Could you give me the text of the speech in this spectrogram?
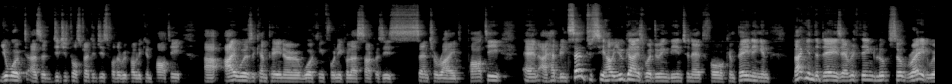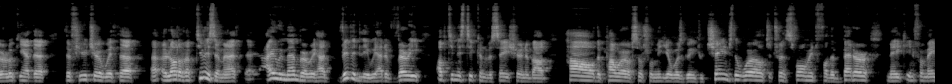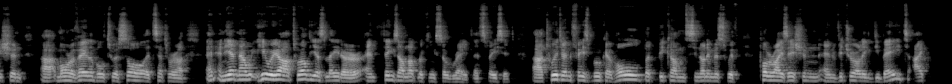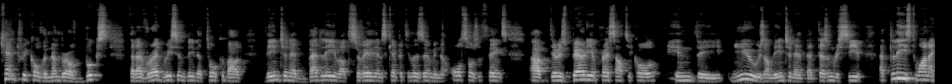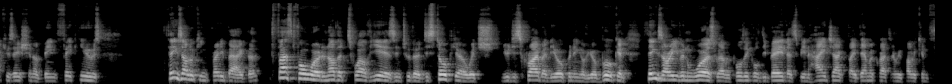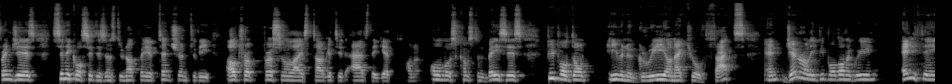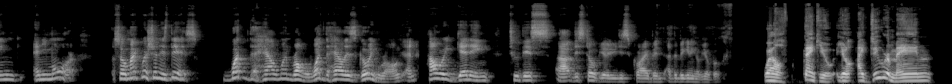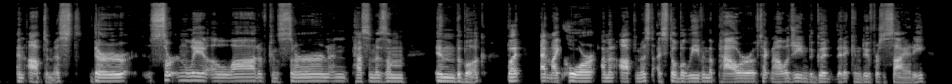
You worked as a digital strategist for the Republican Party. Uh, I was a campaigner working for Nicolas Sarkozy's center right party. And I had been sent to see how you guys were doing the internet for campaigning. And back in the days, everything looked so great. We were looking at the, the future with uh, a, lot of optimism. And I, I remember we had vividly, we had a very optimistic conversation about how the power of social media was going to change the world, to transform it for the better, make information uh, more available to us all, etc. And, and yet now here we are, 12 years later, and things are not looking so great. Let's face it. Uh, Twitter and Facebook have all but become synonymous with polarization and vitriolic debate. I can't recall the number of books that I've read recently that talk about the internet badly about surveillance capitalism and all sorts of things. Uh, there is barely a press article in the news on the internet that doesn't receive at least one accusation of being fake news things are looking pretty bad. But fast forward another 12 years into the dystopia, which you describe at the opening of your book, and things are even worse. We have a political debate that's been hijacked by Democrat and Republican fringes. Cynical citizens do not pay attention to the ultra personalized targeted ads they get on an almost constant basis. People don't even agree on actual facts. And generally, people don't agree in anything anymore. So, my question is this what the hell went wrong? What the hell is going wrong? And how are we getting to this uh, dystopia you describe it at the beginning of your book? Well, thank you. You know, I do remain an optimist. There certainly a lot of concern and pessimism in the book, but at my core, I'm an optimist. I still believe in the power of technology and the good that it can do for society.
